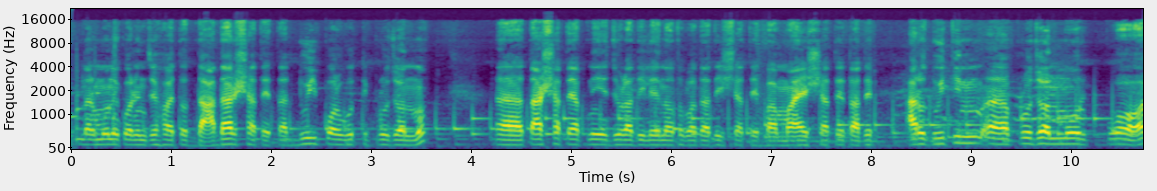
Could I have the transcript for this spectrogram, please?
আপনার মনে করেন যে হয়তো দাদার সাথে তার দুই পরবর্তী প্রজন্ম তার সাথে আপনি জোড়া দিলেন অথবা দাদির সাথে বা মায়ের সাথে, তাদের আরও দুই তিন প্রজন্মর পর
